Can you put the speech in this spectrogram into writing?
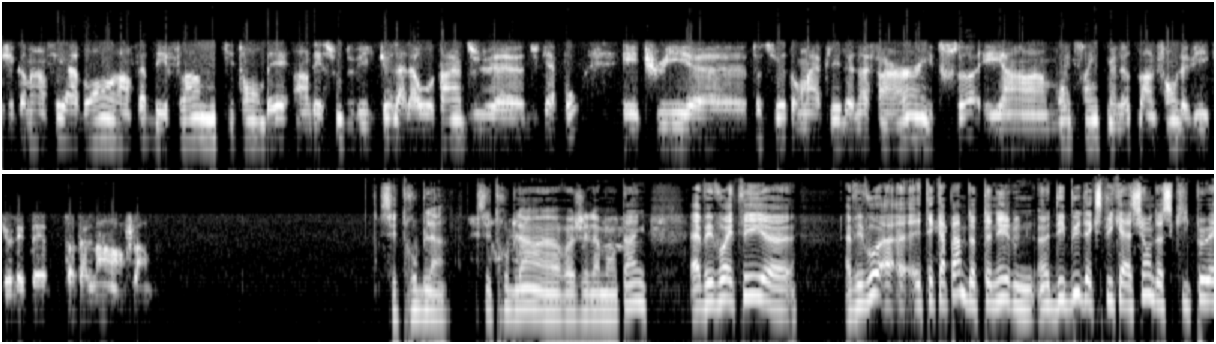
j'ai commencé à voir, en fait, des flammes qui tombaient en dessous du véhicule à la hauteur du, du capot. Et puis, tout de suite, on a appelé le 911 et tout ça. Et en moins de cinq minutes, dans le fond, le véhicule était totalement en flammes. C'est troublant. C'est troublant, euh, Roger Lamontagne. Avez-vous été, euh, avez-vous euh, été capable d'obtenir un début d'explication de ce qui peut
